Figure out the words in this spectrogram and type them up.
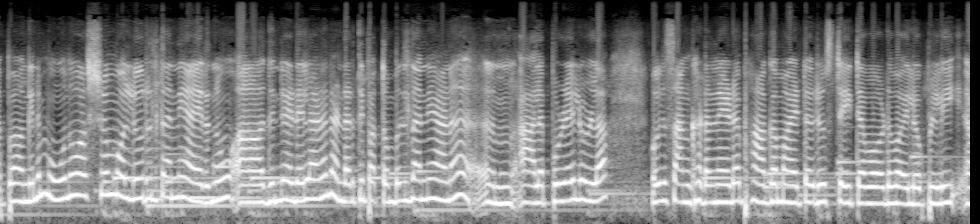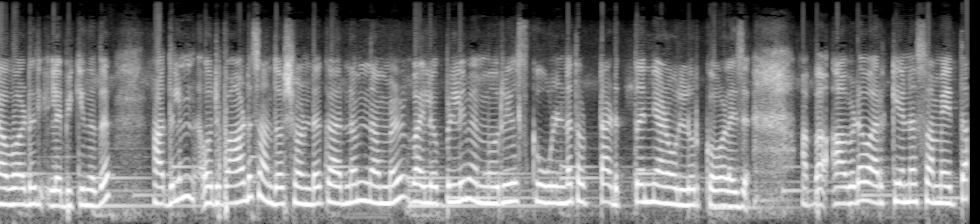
അപ്പോൾ അങ്ങനെ മൂന്ന് വർഷവും ഒല്ലൂരിൽ തന്നെയായിരുന്നു. അതിന്റെ ഇടയിലാണ് രണ്ടായിരത്തി പത്തൊമ്പതിൽ തന്നെയാണ് ആലപ്പുഴയിലുള്ള ഒരു സംഘടനയുടെ ഭാഗമായിട്ട് ഒരു സ്റ്റേറ്റ് അവാർഡ് വൈലോപ്പള്ളി അവാർഡ് ലഭിക്കുന്നത്. അതിലും ഒരുപാട് സന്തോഷമുണ്ട്. കാരണം നമ്മൾ വൈലോപ്പള്ളി മെമ്മോറിയൽ സ്കൂളിന്റെ തൊട്ടടുത്ത് തന്നെയാണ് ഒല്ലൂർ കോളേജ്. അപ്പോൾ അവിടെ വർക്ക് ചെയ്യുന്ന സമയത്ത്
